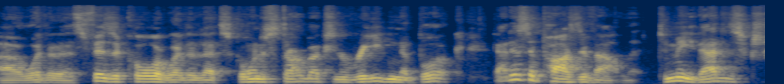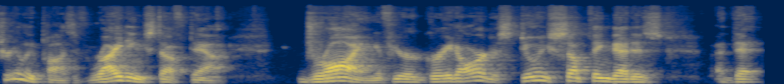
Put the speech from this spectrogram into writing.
uh, whether that's physical or whether that's going to Starbucks and reading a book, that is a positive outlet. To me, that is extremely positive. Writing stuff down, drawing, if you're a great artist, doing something that is that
